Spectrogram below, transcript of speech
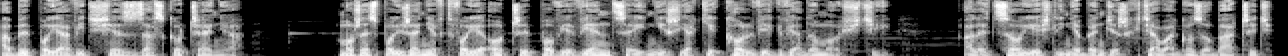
aby pojawić się z zaskoczenia. Może spojrzenie w twoje oczy powie więcej niż jakiekolwiek wiadomości. Ale co, jeśli nie będziesz chciała go zobaczyć?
